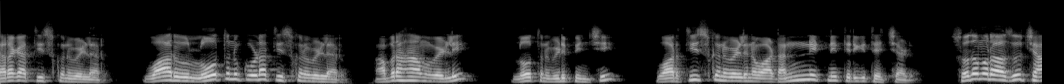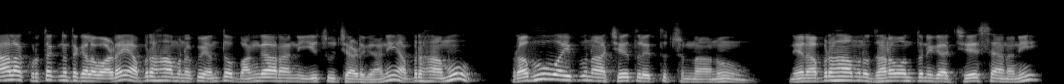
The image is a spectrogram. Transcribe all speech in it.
చెరగా తీసుకుని వెళ్ళారు. వారు లోతును కూడా తీసుకుని వెళ్ళారు. అబ్రహాము వెళ్ళి లోతును విడిపించి వారు తీసుకుని వెళ్ళిన వాటన్నిటినీ తిరిగి తెచ్చాడు. సుధమరాజు చాలా కృతజ్ఞత గలవాడై అబ్రహామునకు ఎంతో బంగారాన్ని ఈచూచాడు గాని అబ్రహాము ప్రభువు వైపు నా చేతులు ఎత్తుచున్నాను. నేను అబ్రహామును ధనవంతునిగా చేశానని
